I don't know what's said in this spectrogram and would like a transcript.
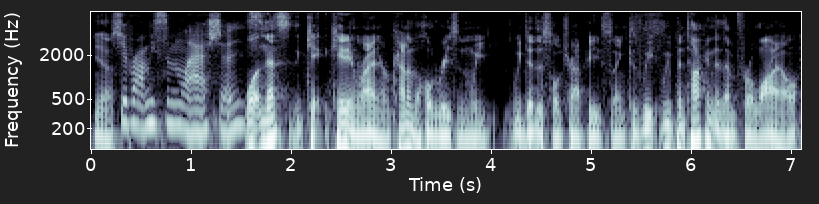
Yeah. She brought me some lashes. Well, and that's the, Ka- Katie and Ryan are kind of the whole reason we we did this whole trapeze thing because we we've been talking to them for a while,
